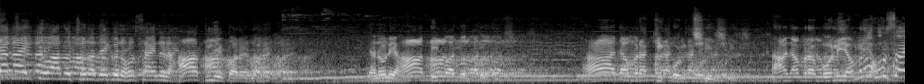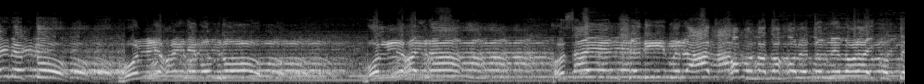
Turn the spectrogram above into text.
জায়গায় কেউ আলোচনা দেখবেন হোসাইনের হাত নিয়ে করে না। কেন উনি হাত হিফাজত করেছে? আজ আমরা কি করছি? আজ আমরা বলি, আমরা হোসাইনের তো। বললে হয়নি বন্ধু, বললে হয় না। হোসাইন সেদিন রাজ ক্ষমতা দখলের জন্য লড়াই করতে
